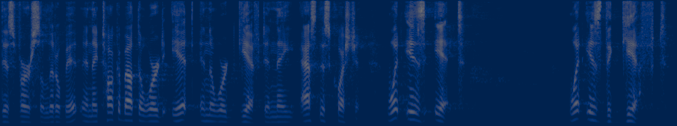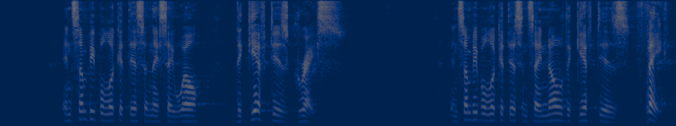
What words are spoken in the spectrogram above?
this verse a little bit, and they talk about the word it and the word gift, and they ask this question What is it? What is the gift? And some people look at this and they say, Well, the gift is grace. And some people look at this and say, no, the gift is faith.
